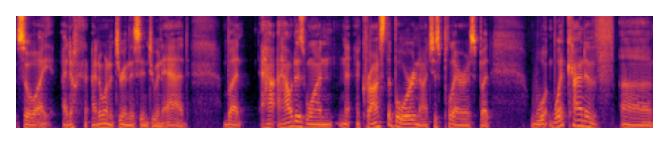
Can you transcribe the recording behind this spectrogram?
so I I don't I don't want to turn this into an ad, but how how does one across the board, not just Polaris, but what what kind of uh,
